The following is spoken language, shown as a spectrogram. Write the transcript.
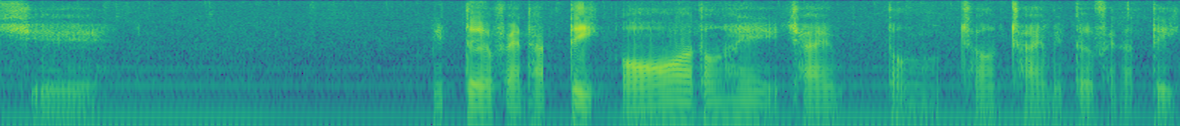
เคมิเตอร์แฟนตาติก อ๋อ ต้องให้ใช้ต้องต้องใช้มิเตอร์แฟนตาติก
